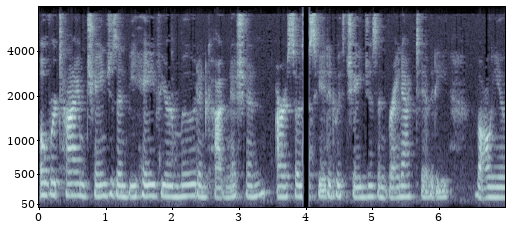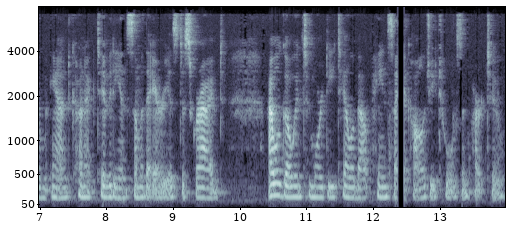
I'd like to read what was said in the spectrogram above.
Over time, changes in behavior, mood, and cognition are associated with changes in brain activity, volume, and connectivity in some of the areas described. I will go into more detail about pain psychology tools in part two.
